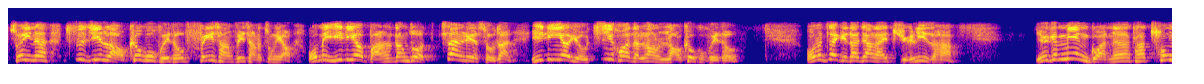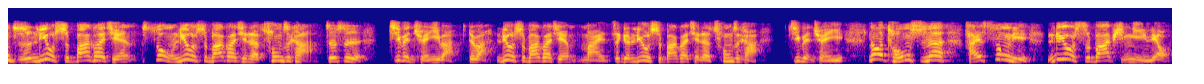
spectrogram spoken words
所以呢，刺激老客户回头非常非常的重要，我们一定要把它当做战略手段，一定要有计划的让老客户回头。我们再给大家来举个例子哈，有一个面馆呢，它充值六十八块钱送六十八块钱的充值卡，这是基本权益吧，对吧？六十八块钱买这个六十八块钱的充值卡，基本权益。那么同时呢，还送你六十八瓶饮料。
